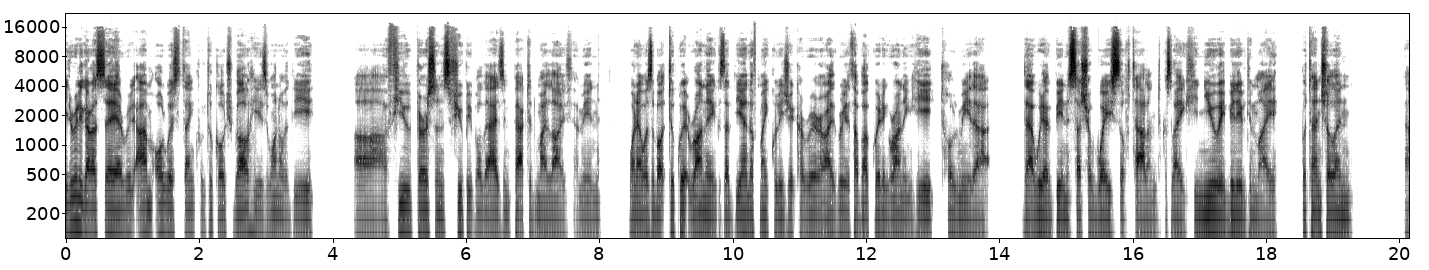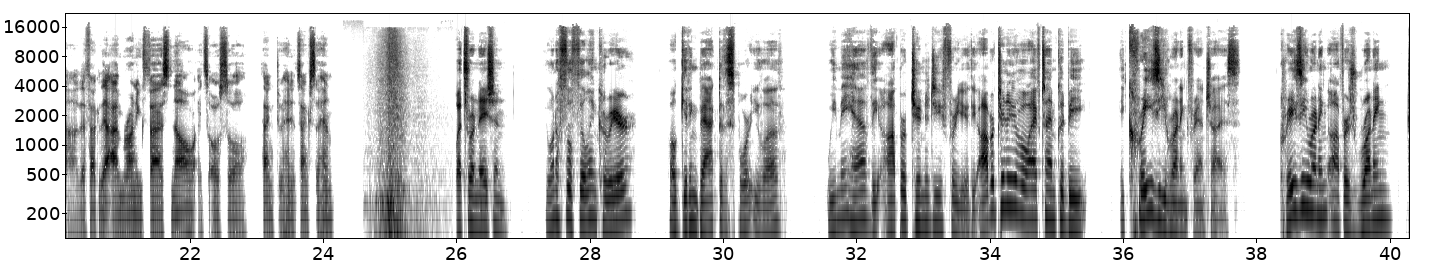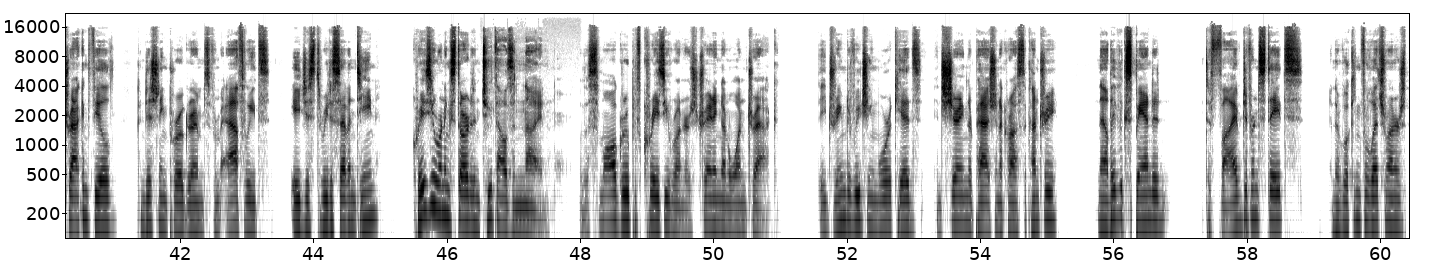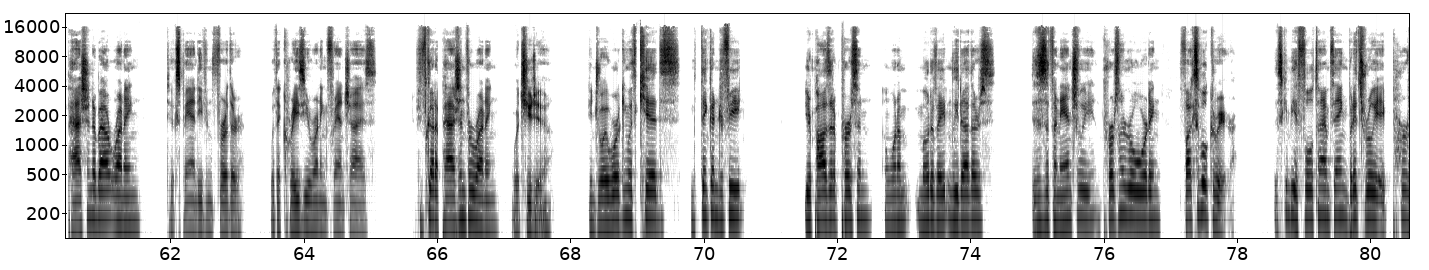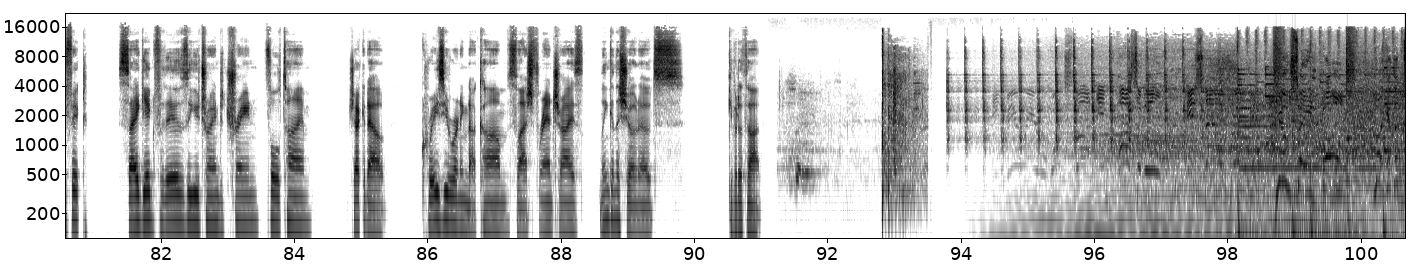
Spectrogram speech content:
you really gotta say, I really, I'm always thankful to Coach Bell. He is one of the uh, few persons, few people that has impacted my life. I mean, when I was about to quit running, because at the end of my collegiate career, I really thought about quitting running. He told me that that would have been such a waste of talent because like he knew he believed in my potential and uh, the fact that I'm running fast now, it's also thanks to him. Thanks to him. Let's Run Nation. You want a fulfilling career while giving back to the sport you love? We may have the opportunity for you. The opportunity of a lifetime could be a crazy running franchise. Crazy Running offers running, track and field, conditioning programs from athletes ages 3 to 17. Crazy Running started in 2009 with a small group of crazy runners training on one track. They dreamed of reaching more kids and sharing their passion across the country. Now they've expanded to five different states and they're looking for Let's Runners passionate about running to expand even further with a crazy running franchise. If you've got a passion for running, which you do, you enjoy working with kids, think on your feet, you're a positive person and want to motivate and lead others, this is a financially and personally rewarding, flexible career. This can be a full time thing, but it's really a perfect side gig for those of you trying to train full time. Check it out. crazyrunning.com slash franchise. Link in the show notes. Give it a thought.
